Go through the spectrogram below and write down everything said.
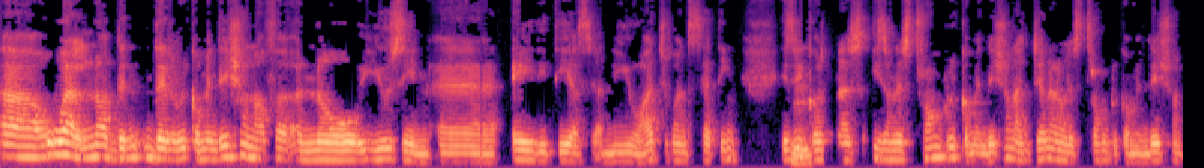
Uh, well, not the, the recommendation of uh, no using uh, ADT as a neoadjuvant setting is mm. because it's a strong recommendation, a general strong recommendation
